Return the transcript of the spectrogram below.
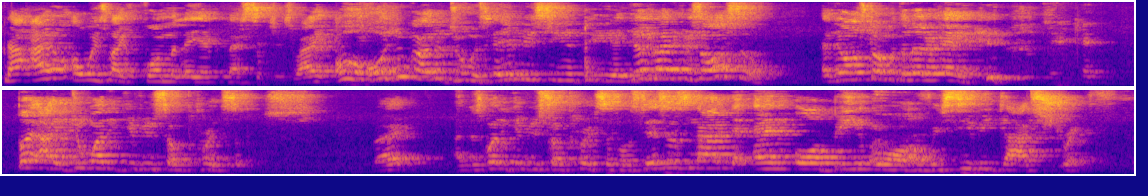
Now, I don't always like formulaic messages, right? Oh, all you got to do is A, B, C, and D, and your life is awesome. And they all start with the letter A. but I do want to give you some principles, right? I just want to give you some principles. This is not the end or be all of receiving God's strength.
